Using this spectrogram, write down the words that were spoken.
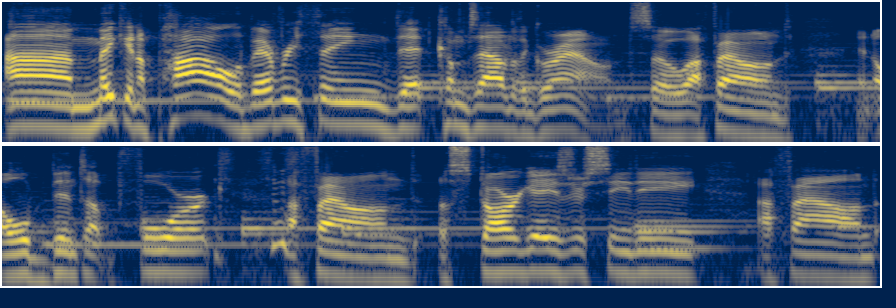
I'm making a pile of everything that comes out of the ground. So I found an old bent up fork, I found a Stargazer CD, I found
